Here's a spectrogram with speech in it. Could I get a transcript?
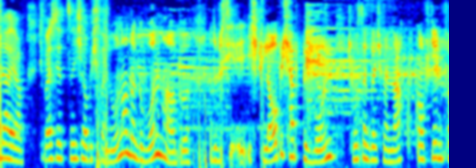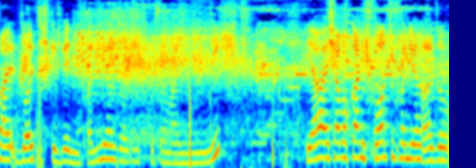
Naja, ich weiß jetzt nicht, ob ich verloren oder gewonnen habe. Also ich glaube, ich habe gewonnen. Ich muss dann gleich mal nachgucken. Auf jeden Fall sollte ich gewinnen. Verlieren sollte ich besser mal nicht. Ja, ich habe auch gar nicht vor zu verlieren, also.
